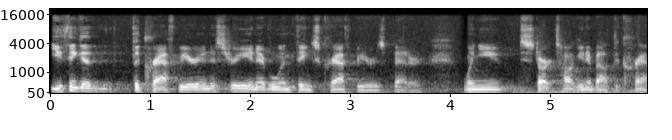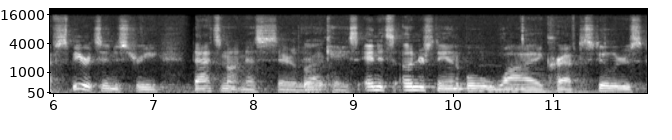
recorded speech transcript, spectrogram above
you think of the craft beer industry and everyone thinks craft beer is better. When you start talking about the craft spirits industry, that's not necessarily the case. And it's understandable why craft distillers,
